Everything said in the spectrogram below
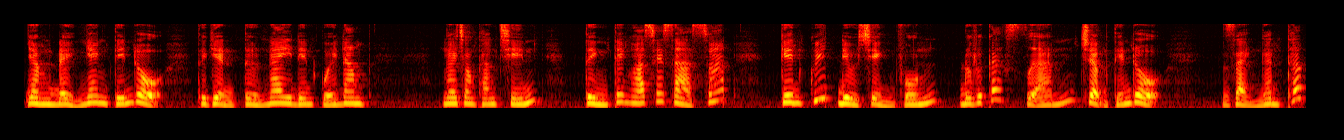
nhằm đẩy nhanh tiến độ thực hiện từ nay đến cuối năm. Ngay trong tháng 9, tỉnh Thanh Hóa sẽ giả soát, kiên quyết điều chỉnh vốn đối với các dự án chậm tiến độ, giải ngân thấp,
